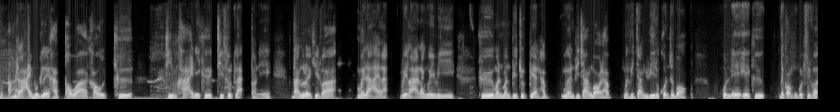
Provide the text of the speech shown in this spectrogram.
ถูกต้องไหมได้หมดเลยครับ เพราะว่าเขาคือทีมขายนี่คือที่สุดแหละตอนนี้ตั้งก็เลยคิดว่าไม่ได้ละเวลาตั้งไม่มี คือมันมันมีจุดเปลี่ยนครับ เหมือนพี่จังบอกนะครับ เหมือนพี่จังพี่ๆทุกคนจะบอก คนเอเอคือแต่ก่อนผมก็คิดว่า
